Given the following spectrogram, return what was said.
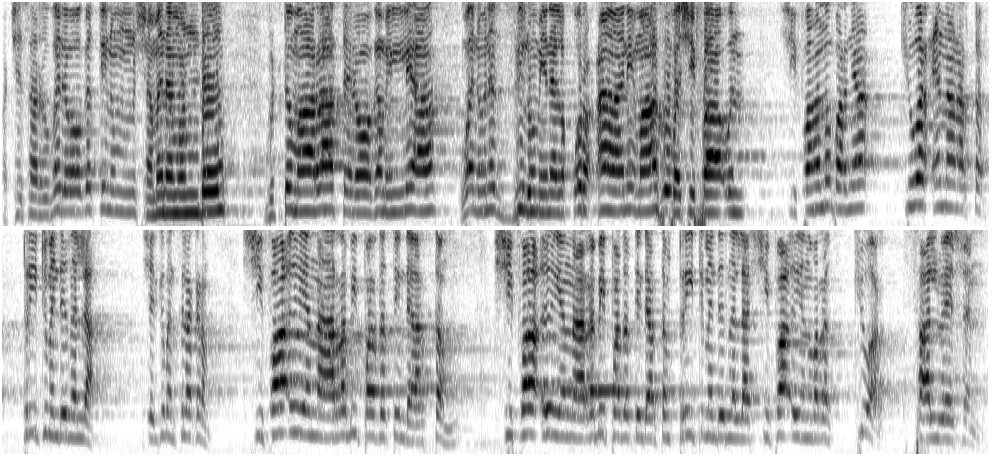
പക്ഷെ സർവരോഗത്തിനും ശമനമുണ്ട്. വിട്ടുമാറാത്ത രോഗമില്ല. എന്ന് പറഞ്ഞ ക്യൂർ എന്നാണ് അർത്ഥം. ട്രീറ്റ്മെന്റ് എന്നല്ല. ശരിക്കും മനസ്സിലാക്കണം. ഷിഫ എന്ന അറബി പദത്തിന്റെ അർത്ഥം ഷിഫ എന്ന അറബി പദത്തിന്റെ അർത്ഥം ട്രീറ്റ്മെന്റ് എന്നല്ല ഷിഫ എന്ന് പറഞ്ഞ ക്യൂർ സാൽവേഷൻ.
